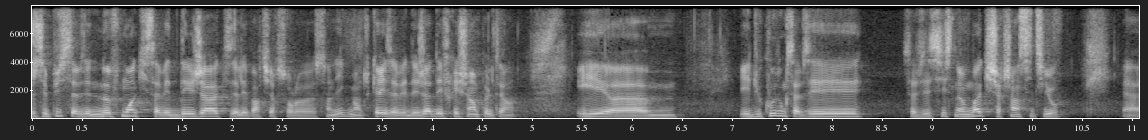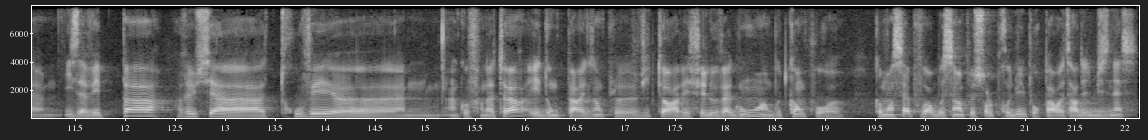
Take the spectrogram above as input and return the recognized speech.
Je ne sais plus si ça faisait 9 mois qu'ils savaient déjà qu'ils allaient partir sur le syndic, mais en tout cas, ils avaient déjà défriché un peu le terrain. Et, euh, du coup, donc, ça faisait ça faisait 6-9 mois qu'ils cherchaient un CTO. Euh, ils n'avaient pas réussi à trouver euh, un cofondateur. Et donc, par exemple, Victor avait fait le wagon, un bootcamp pour commencer à pouvoir bosser un peu sur le produit pour pas retarder le business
